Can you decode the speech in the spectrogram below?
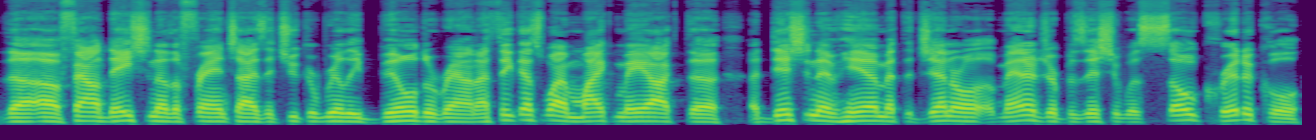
the uh, foundation of the franchise that you could really build around. I think that's why Mike Mayock, the addition of him at the general manager position was so critical.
